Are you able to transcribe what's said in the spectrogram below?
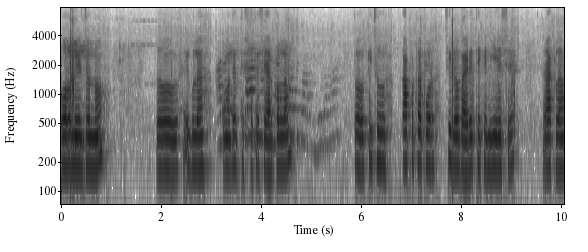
বড় মেয়ের জন্য। তো এগুলা তোমাদের সাথে শেয়ার করলাম। তো কিছু কাপড় টাপড় ছিল বাইরে থেকে নিয়ে এসে রাখলাম।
